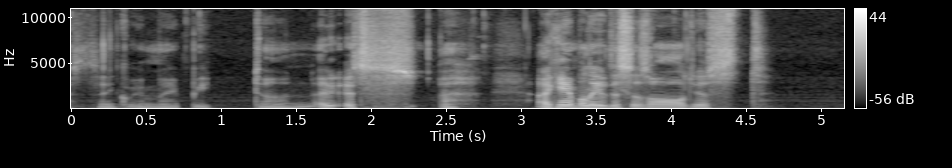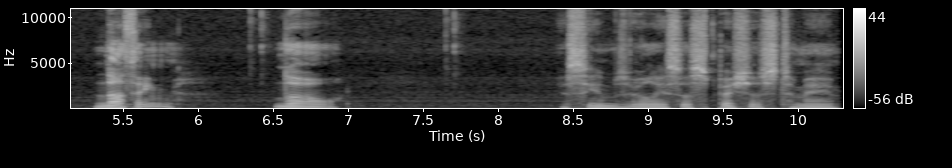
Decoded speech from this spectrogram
I think we might be done. It's... Uh, I can't believe this is all just nothing, though. It seems really suspicious to me.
